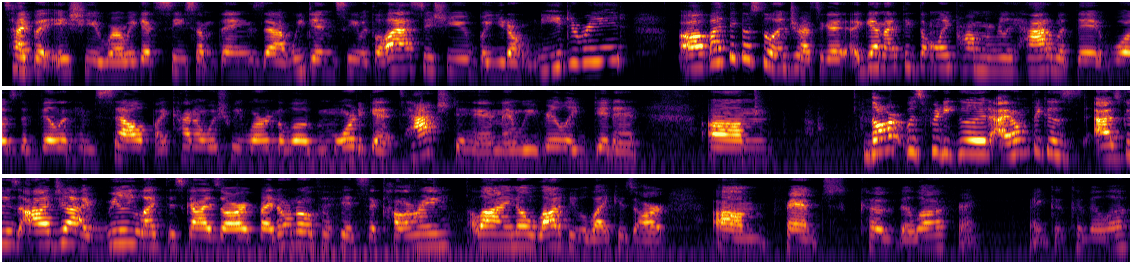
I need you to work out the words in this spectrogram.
type of issue where we get to see some things that we didn't see with the last issue, but you don't need to read. Uh, but I think it was still interesting. Again, I think the only problem I really had with it was the villain himself. I kind of wish we learned a little bit more to get attached to him, and we really didn't. Um, the art was pretty good. I don't think it was as good as Aja. I really like this guy's art, but I don't know if it fits the coloring. A lot. I know a lot of people like his art. Um, Cavilla, Frank, Francavilla.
